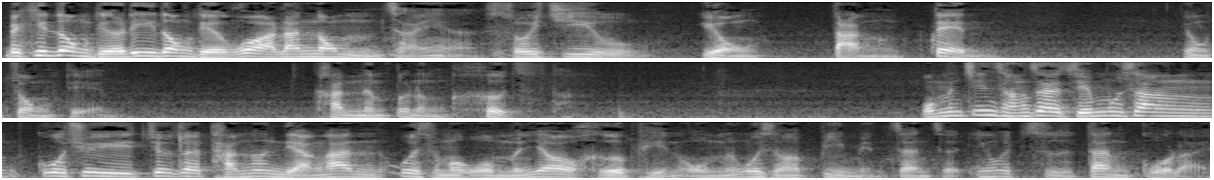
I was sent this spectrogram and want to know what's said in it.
要去弄掉你弄掉我，咱拢唔知呀。所以只有用挡电，用重点，看能不能遏制他。我们经常在节目上过去就在谈论两岸为什么我们要和平，我们为什么要避免战争？因为子弹过来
